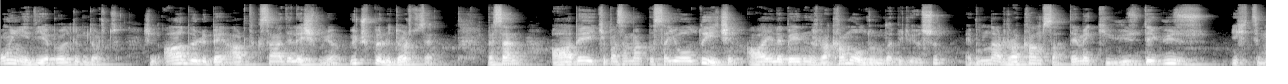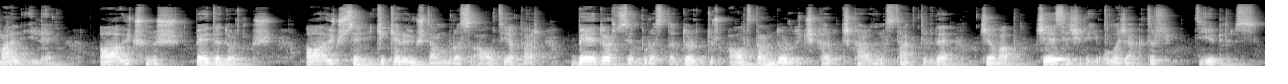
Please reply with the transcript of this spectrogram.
17'ye böldüm 4. Şimdi A bölü B artık sadeleşmiyor. 3 bölü 4 ise ve sen AB iki basamaklı sayı olduğu için A ile B'nin rakam olduğunu da biliyorsun. E bunlar rakamsa demek ki %100 ihtimal ile A 3'müş B de 4'müş. A 3 ise 2 kere 3'ten burası 6 yapar. B 4 ise burası da 4'tür. 6'dan 4'ü çıkar, çıkardığınız takdirde cevap C seçeneği olacaktır diyebiliriz.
